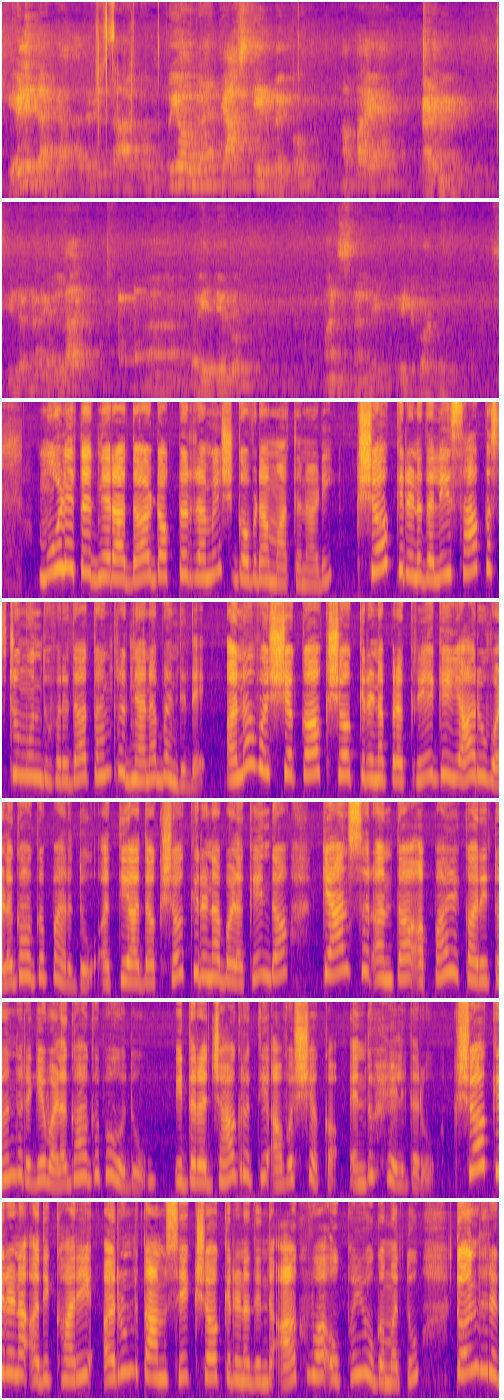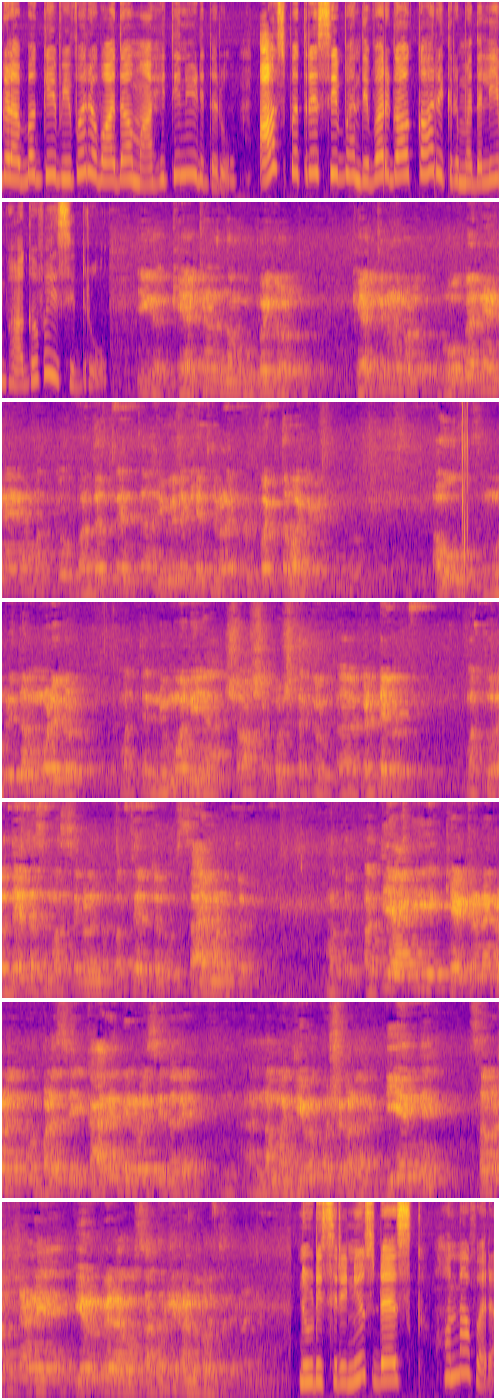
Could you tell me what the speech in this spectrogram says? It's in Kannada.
ಹೇಳಿದಾಗ ಅದರಿಂದ ಆಗೋ ಉಪಯೋಗ ಜಾಸ್ತಿ ಇರಬೇಕು. ಅಪಾಯ ಕಡಿಮೆ ಇರಬೇಕು. ಇದನ್ನು ಎಲ್ಲ ವೈದ್ಯರು ಮನಸ್ಸಿನಲ್ಲಿ ಇಟ್ಕೊಳ್ಬೇಕು. ಮೂಳೆ ತಜ್ಞರಾದ ಡಾಕ್ಟರ್ ರಮೇಶ್ ಗೌಡ ಮಾತನಾಡಿ ಕ್ಷ ಕಿರಣದಲ್ಲಿ ಸಾಕಷ್ಟು ಮುಂದುವರೆದ ತಂತ್ರಜ್ಞಾನ ಬಂದಿದೆ. ಅನವಶ್ಯಕ ಕ್ಷಕಿರಣ ಪ್ರಕ್ರಿಯೆಗೆ ಯಾರು ಒಳಗಾಗಬಾರದು. ಅತಿಯಾದ ಕ್ಷಕಿರಣ ಬಳಕೆಯಿಂದ ಕ್ಯಾನ್ಸರ್ ಅಂತ ಅಪಾಯಕಾರಿ ತೊಂದರೆಗೆ ಒಳಗಾಗಬಹುದು. ಇದರ ಜಾಗೃತಿ ಅವಶ್ಯಕ ಎಂದು ಹೇಳಿದರು. ಕ್ಷಕಿರಣ ಅಧಿಕಾರಿ ಅರುಣ್ ತಾಮ್ಸೆ ಕ್ಷಕಿರಣದಿಂದ ಆಗುವ ಉಪಯೋಗ ಮತ್ತು ತೊಂದರೆಗಳ ಬಗ್ಗೆ ವಿವರವಾದ ಮಾಹಿತಿ ನೀಡಿದರು. ಆಸ್ಪತ್ರೆ ಸಿಬ್ಬಂದಿ ವರ್ಗ ಕಾರ್ಯಕ್ರಮದಲ್ಲಿ ಭಾಗವಹಿಸಿದ್ರು. ಉಪಯೋಗಗಳು ರೋಗ ನಿರ್ಣಯ ಮತ್ತು ಭದ್ರತೆಯಂತ ವಿವಿಧ ಕ್ಷೇತ್ರಗಳಲ್ಲಿ ಉಪಯುಕ್ತವಾಗಿವೆ. ಅವು ಮುರಿದ ಮೂಳೆಗಳು ಮತ್ತು ನ್ಯೂಮೋನಿಯಾ, ಶ್ವಾಸಕೋಶದ ಗಡ್ಡೆಗಳು ಮತ್ತು ಹೃದಯದ ಸಮಸ್ಯೆಗಳನ್ನು ಪತ್ತೆಹಚ್ಚಲು ಸಹಾಯ ಮಾಡುತ್ತವೆ. ಮತ್ತು ಅತಿಯಾಗಿ ಕೇರ್ಕಿರಣಗಳನ್ನು ಬಳಸಿ ಕಾರ್ಯನಿರ್ವಹಿಸಿದರೆ ನಮ್ಮ ಜೀವಕೋಶಗಳ ಡಿ ಎನ್ ಎ ಸಂರಕ್ಷಣೆ ಏರುಪೇರಾಗುವ ಸಾಧ್ಯತೆ ಕಂಡುಬರುತ್ತದೆ. Nudisiri news desk Honnavar.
